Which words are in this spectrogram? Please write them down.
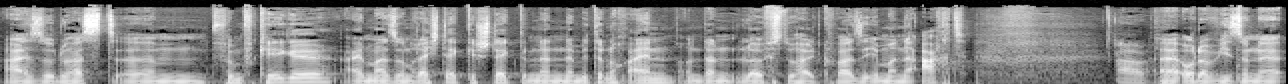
Also du hast ähm, fünf Kegel, einmal so ein Rechteck gesteckt und dann in der Mitte noch einen und dann läufst du halt quasi immer eine Acht. Ah, okay. Äh, oder wie so eine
